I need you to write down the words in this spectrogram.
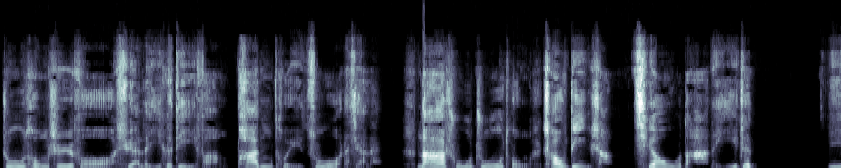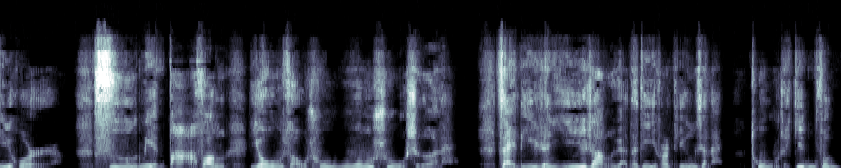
竹筒师傅选了一个地方，盘腿坐了下来，拿出竹筒朝地上敲打了一阵。一会儿啊，四面八方游走出无数蛇来，在离人一丈远的地方停下来，吐着阴风。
